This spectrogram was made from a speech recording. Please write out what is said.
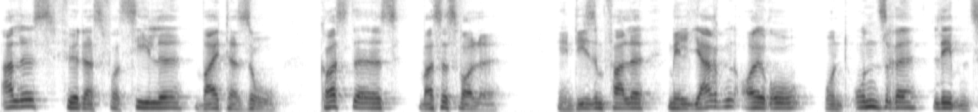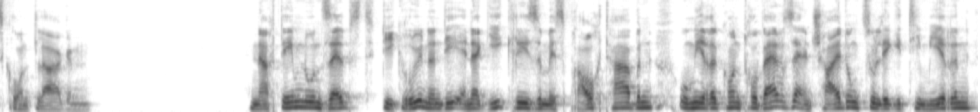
Alles für das Fossile weiter so, koste es, was es wolle. In diesem Falle Milliarden Euro und unsere Lebensgrundlagen. Nachdem nun selbst die Grünen die Energiekrise missbraucht haben, um ihre kontroverse Entscheidung zu legitimieren,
